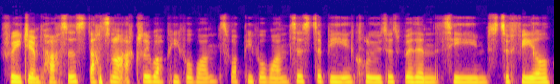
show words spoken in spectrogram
free gym passes. That's not actually what people want. What people want is to be included within the teams, to feel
